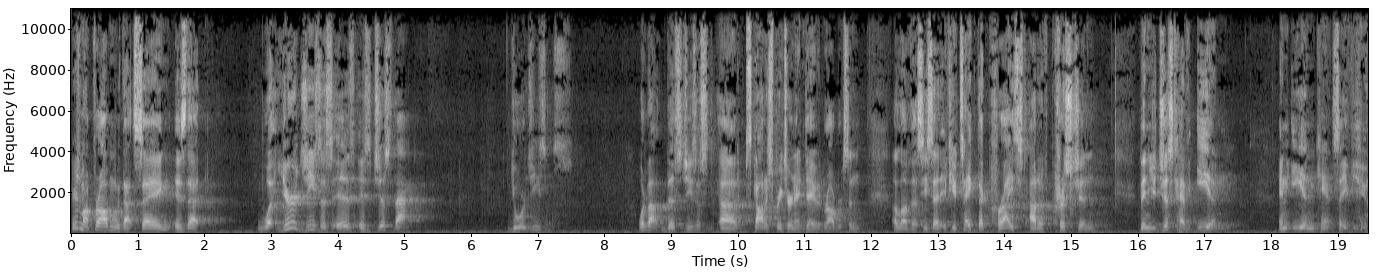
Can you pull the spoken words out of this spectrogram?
Here's my problem with that saying is that what your Jesus is, is just that your Jesus. What about this Jesus? Uh, Scottish preacher named David Robertson. I love this. He said, If you take the Christ out of Christian, then you just have Ian, and Ian can't save you.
